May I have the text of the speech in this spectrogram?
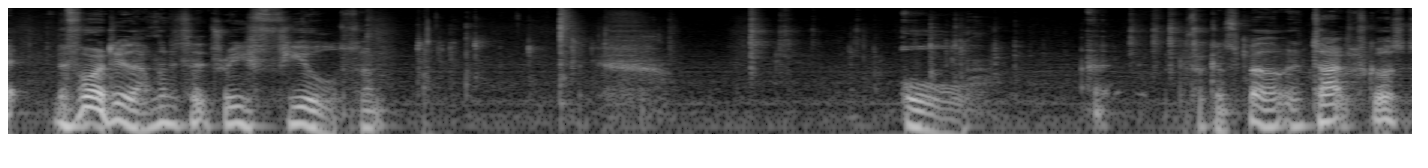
Eh, before I do that, I'm going to tell it refuel. So all. If I can spell it, type of course,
